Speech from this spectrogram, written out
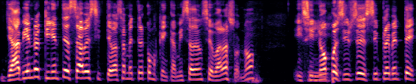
ya viendo el cliente sabes si te vas a meter como que en camisa de once varas o no. Y si Sí. no, pues simplemente,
